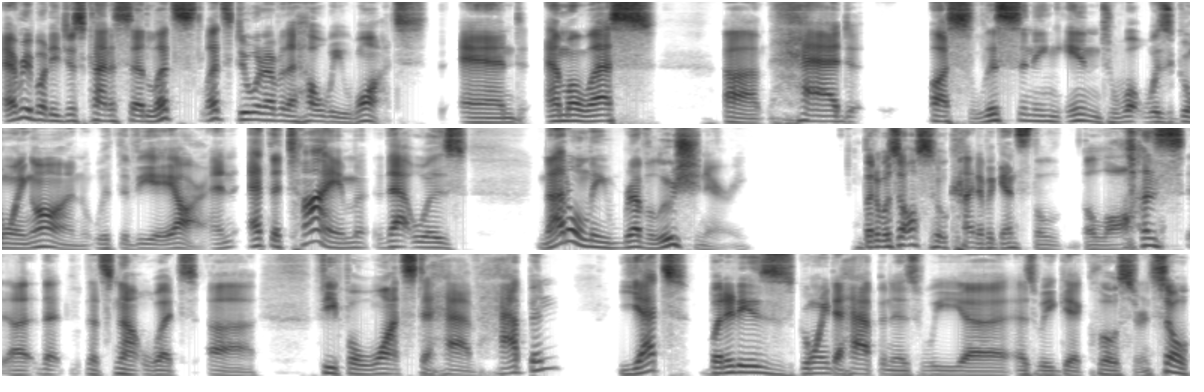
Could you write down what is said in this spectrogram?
everybody just kind of said, let's let's do whatever the hell we want. And MLS uh, had us listening into what was going on with the VAR. And at the time, that was not only revolutionary, but it was also kind of against the, the laws. Uh, that that's not what uh, FIFA wants to have happen yet, but it is going to happen as we uh, as we get closer. And so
